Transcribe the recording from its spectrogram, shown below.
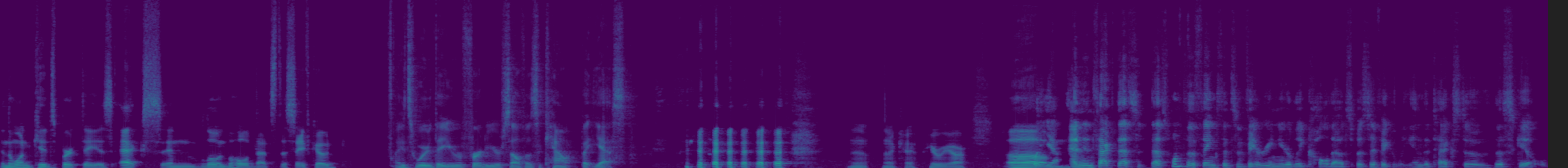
and the one kid's birthday is X, and lo and behold, that's the safe code. It's weird that you refer to yourself as a count, but yes. Yeah, okay, here we are. Um, yeah, and in fact, that's that's one of the things that's very nearly called out specifically in the text of the skill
